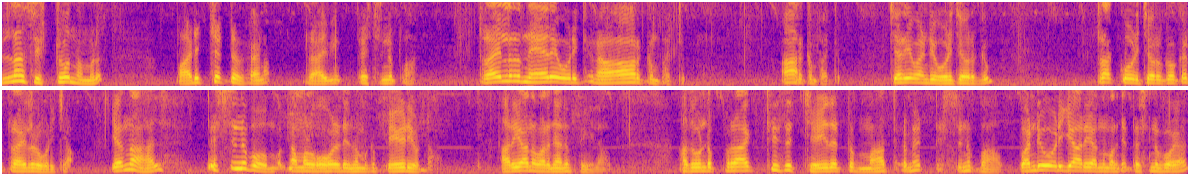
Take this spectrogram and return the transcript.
എല്ലാ സിസ്റ്റവും നമ്മൾ പഠിച്ചിട്ട് വേണം ഡ്രൈവിംഗ് ടെസ്റ്റിന് പോകാൻ. ട്രെയിലർ നേരെ ഓടിക്കാൻ ആർക്കും പറ്റും. ആർക്കും പറ്റും. ചെറിയ വണ്ടി ഓടിച്ചവർക്കും ട്രക്ക് ഓടിച്ചവർക്കൊക്കെ ട്രെയിലർ ഓടിക്കാം. എന്നാൽ ടെസ്റ്റിന് പോകുമ്പോൾ നമ്മൾ ഓൾറെഡി നമുക്ക് പേടിയുണ്ടാവും. അറിയാമെന്ന് പറഞ്ഞാലും ഫെയിലാവും അതുകൊണ്ട് പ്രാക്ടീസ് ചെയ്തിട്ട് മാത്രമേ ടെസ്റ്റിന് പോകാവൂ വണ്ടി ഓടിക്കാൻ അറിയാമെന്ന് പറഞ്ഞ് ടെസ്റ്റിന് പോയാൽ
